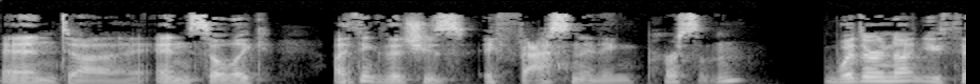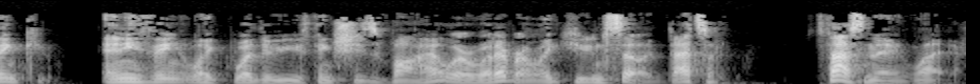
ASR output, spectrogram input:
and uh and so like i think that she's a fascinating person whether or not you think anything like whether you think she's vile or whatever like you can say like that's a fascinating life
